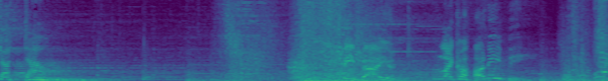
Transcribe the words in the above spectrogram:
Shut down. Be valiant, like a honeybee. Yeah.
